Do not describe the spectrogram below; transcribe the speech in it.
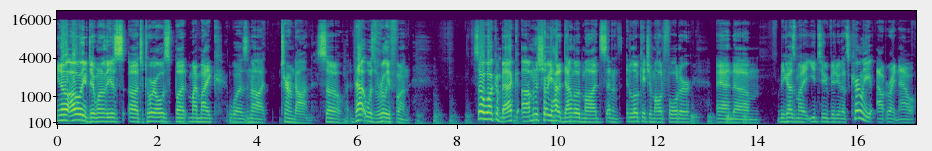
You know, I already did one of these uh, tutorials, but my mic was not turned on. So that was really fun. So welcome back. Uh, I'm going to show you how to download mods and it'll locate your mod folder. And um, because my YouTube video that's currently out right now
